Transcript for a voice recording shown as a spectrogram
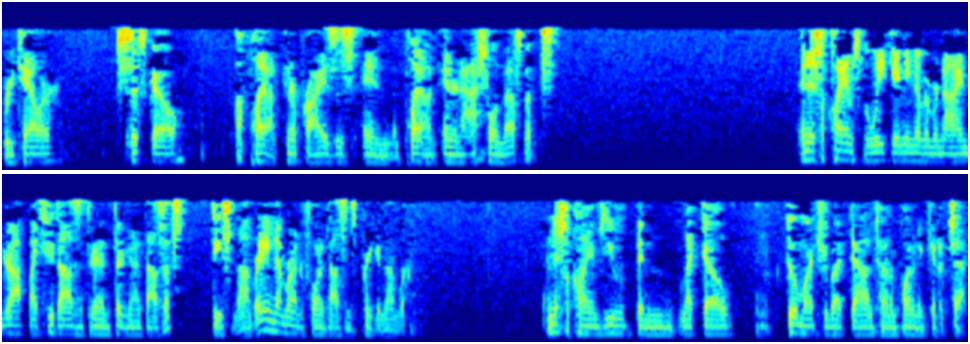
retailer. Cisco a play on enterprises and a play on international investments. Initial claims for the week ending November 9 dropped by 2,339,000. That's a decent number. Any number under 400,000 is a pretty good number. Initial claims, you've been let go. Go march your butt down to unemployment and get a check.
